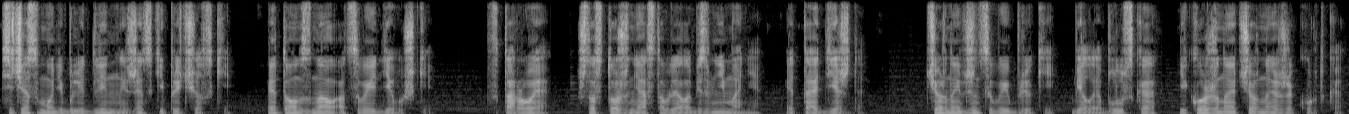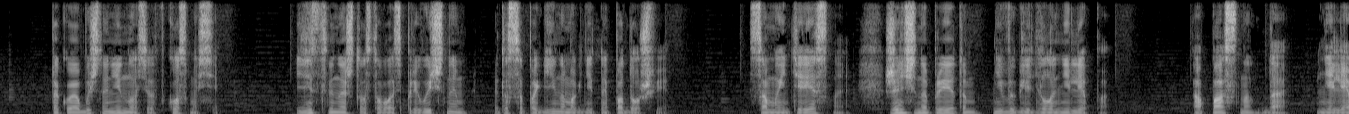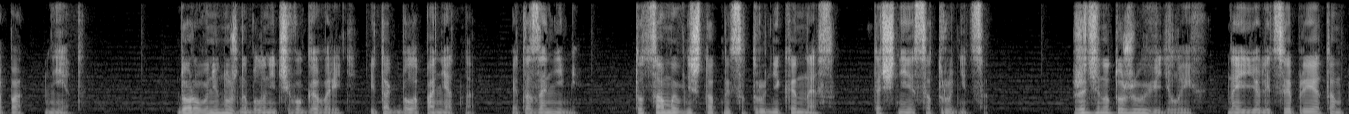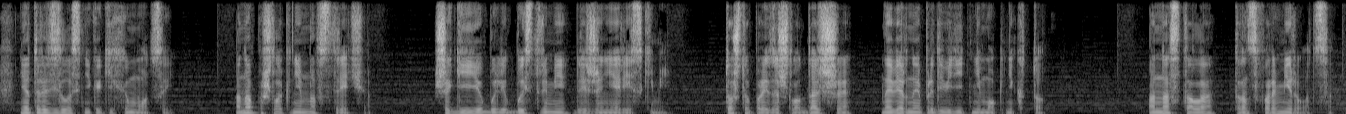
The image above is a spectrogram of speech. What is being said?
Сейчас в моде были длинные женские прически. Это он знал от своей девушки. Второе, что тоже не оставляло без внимания, это одежда. Черные джинсовые брюки, белая блузка и кожаная черная же куртка. Такое обычно не носят в космосе. Единственное, что оставалось привычным, это сапоги на магнитной подошве. Самое интересное, женщина при этом не выглядела нелепо. Опасно – да, нелепо – нет. Дорову не нужно было ничего говорить, и так было понятно. Это за ними. Тот самый внештатный сотрудник НС, точнее сотрудница. Женщина тоже увидела их. На ее лице при этом не отразилось никаких эмоций. Она пошла к ним навстречу. Шаги ее были быстрыми, движения резкими. То, что произошло дальше, наверное, предвидеть не мог никто. Она стала трансформироваться –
